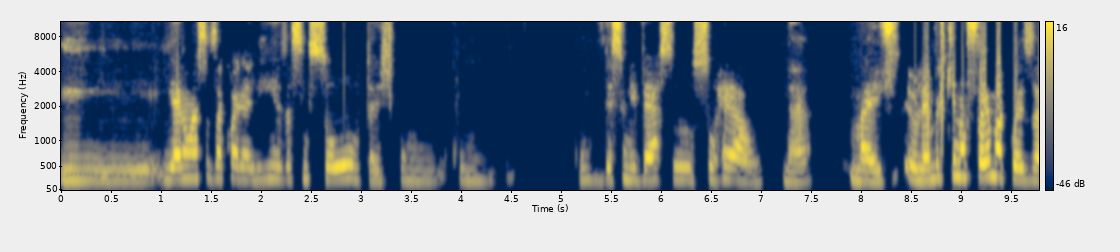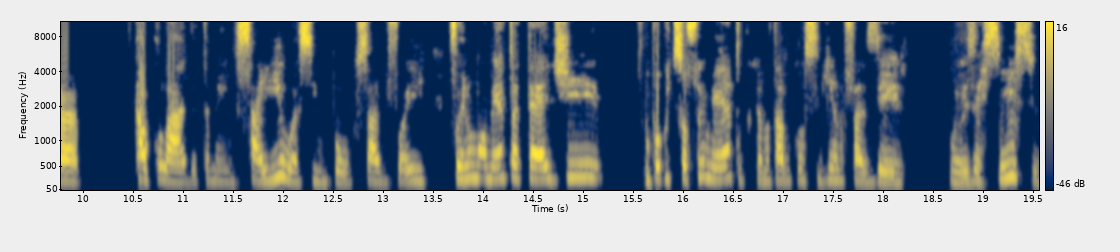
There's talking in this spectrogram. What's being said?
e, e eram essas aquarelinhas assim soltas, com, com, com desse universo surreal, né? Mas eu lembro que não foi uma coisa calculada também, saiu assim um pouco, sabe? Foi, foi num momento até de um pouco de sofrimento, porque eu não estava conseguindo fazer o exercício,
